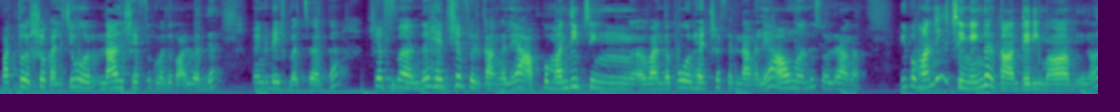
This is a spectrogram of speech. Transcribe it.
பத்து வருஷம் கழிச்சு ஒரு நாலு ஷெஃபுக்கு வந்து கால் வருது. வெங்கடேஷ் பட் சாருக்கு ஷெஃப் வந்து ஹெட் ஷெஃப் இருக்காங்க இல்லையா? அப்போ மந்தீப் சிங் வந்தப்போ ஒரு ஹெட் ஷெஃப் இருந்தாங்க இல்லையா? அவங்க வந்து சொல்கிறாங்க இப்போ மந்தீப் சிங் எங்கே இருக்கான் தெரியுமா? அப்படின்னா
